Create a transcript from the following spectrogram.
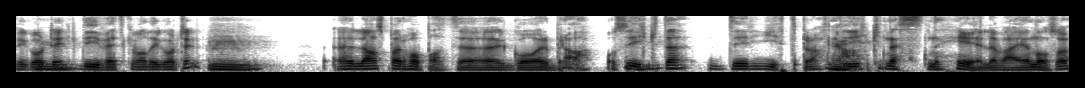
vi går til, de vet ikke hva de går til. Eh, La oss bare håpe at det går bra. Og så gikk det dritbra. Det gikk nesten hele veien også.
